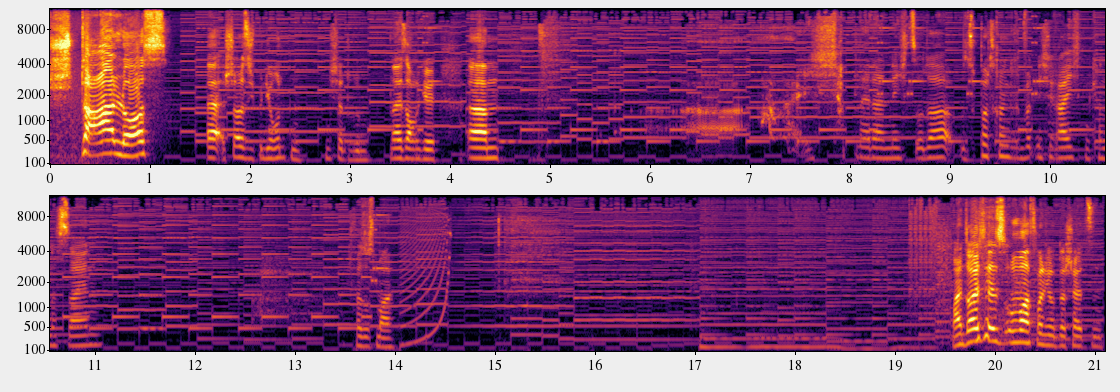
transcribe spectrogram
Stalos! Äh, Stalos, ich bin hier unten. Nicht da drüben. Na, ist auch okay. Ähm. Ich hab leider nichts, oder? Supertrank wird nicht reichen, kann das sein? Ich versuch's mal. Man sollte es von nicht unterschätzen.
